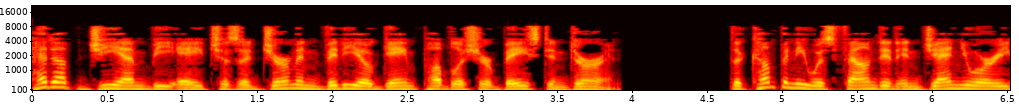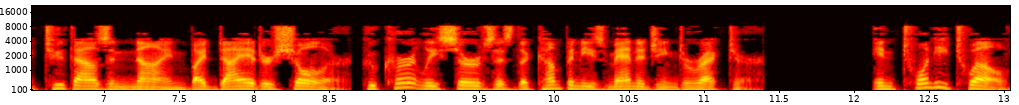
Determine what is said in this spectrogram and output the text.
Headup GmbH is a German video game publisher based in Düren. The company was founded in January 2009 by Dieter Schöller, who currently serves as the company's managing director. In 2012,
